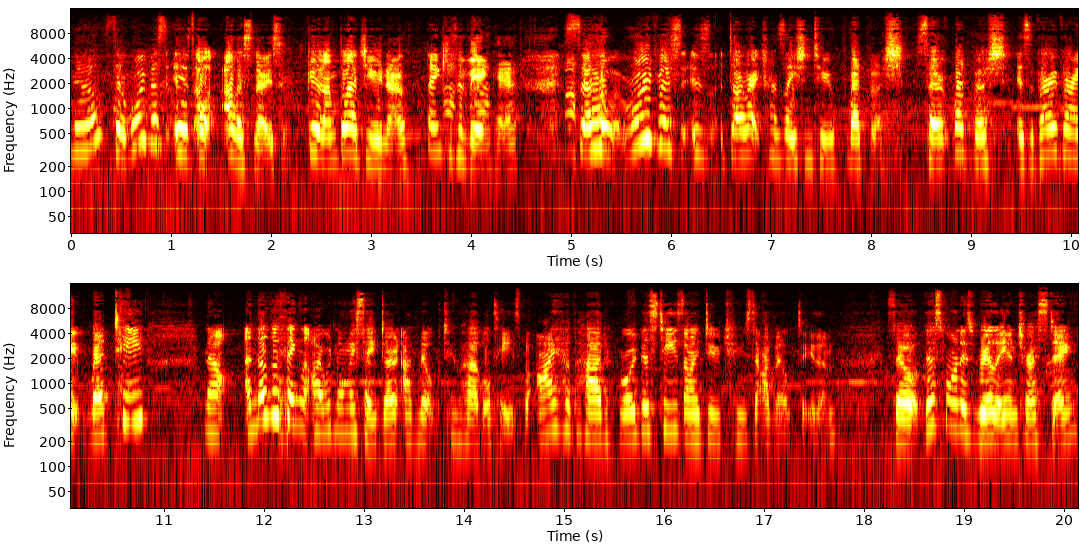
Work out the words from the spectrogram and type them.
No? So rooibos is, oh, Alice knows. Good, I'm glad you know. Thank you for being here. So rooibos is direct translation to red bush. So red bush is a very, very red tea now, another thing that I would normally say, don't add milk to herbal teas, but I have had rooibos teas and I do choose to add milk to them. So this one is really interesting.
